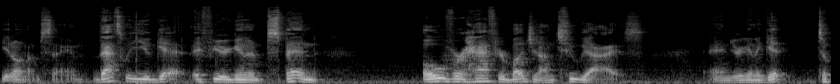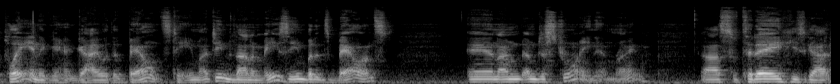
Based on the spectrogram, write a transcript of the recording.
You know what I'm saying? That's what you get if you're going to spend over half your budget on two guys. And you're going to get to play in a guy with a balanced team. My team's not amazing, but it's balanced. And I'm, I'm destroying him, right? Uh, so today he's got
